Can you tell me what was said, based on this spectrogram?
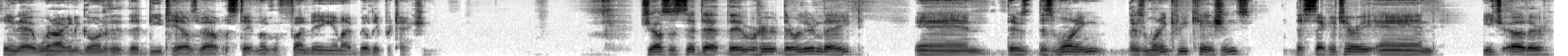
saying that we're not going to go into the, the details about the state and local funding and liability protection. She also said that they were here, they were there late, and there's this morning there's morning communications. The secretary and each other.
